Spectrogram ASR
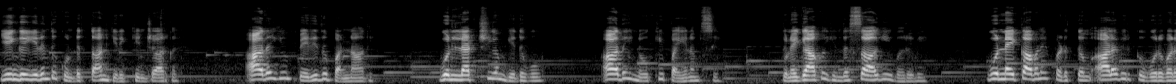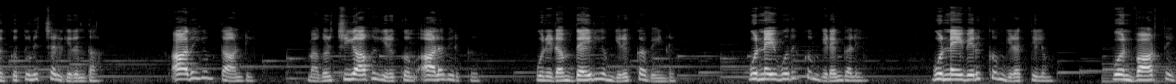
இங்கு இருந்து கொண்டுத்தான் இருக்கின்றார்கள். அதையும் பெரிது பண்ணாதே. உன் லட்சியம் எதுவோ அதை நோக்கி பயணம் செய். துணையாக இந்த சாகி வருவேன் உன்னை கவலைப்படுத்தும் அளவிற்கு ஒருவனுக்கு துணிச்சல் இருந்தால் அதையும் தாண்டி மகிழ்ச்சியாக இருக்கும் அளவிற்கு உன்னிடம் தைரியம் இருக்க வேண்டும். உன்னை ஒதுக்கும் இடங்களில் உன்னை வெறுக்கும் இடத்திலும் உன் வார்த்தை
